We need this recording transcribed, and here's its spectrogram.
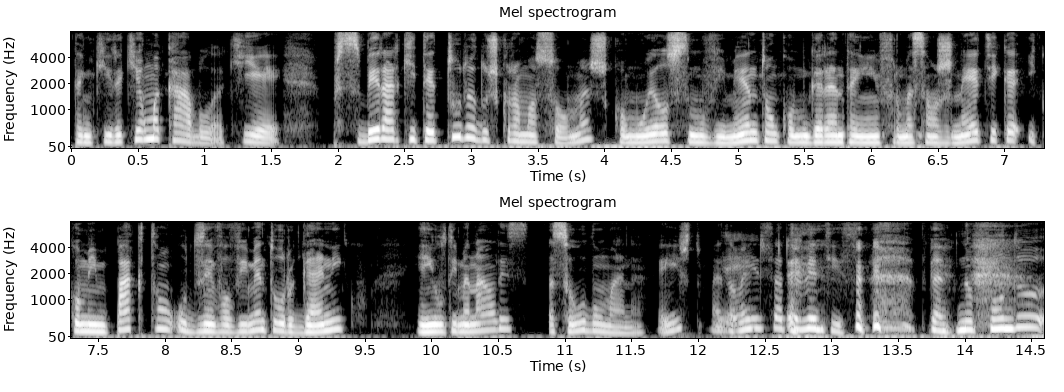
tenho que ir aqui a uma cábula, que é perceber a arquitetura dos cromossomas, como eles se movimentam, como garantem a informação genética e como impactam o desenvolvimento orgânico e, em última análise, a saúde humana. É isto, mais ou é menos? É exatamente isso. Portanto, no fundo,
